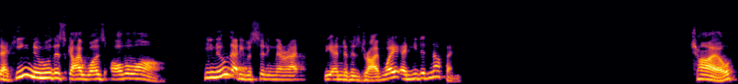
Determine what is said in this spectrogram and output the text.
that he knew who this guy was all along. He knew that he was sitting there at the end of his driveway and he did nothing. Child,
